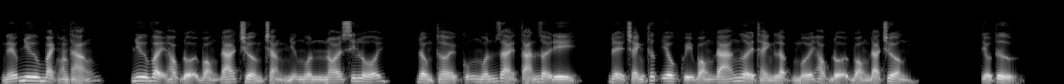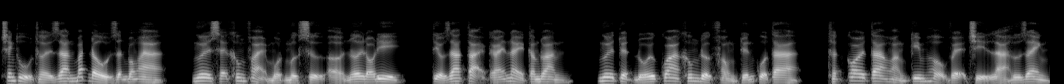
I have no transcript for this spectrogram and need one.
nếu như Bạch Hoang thắng, như vậy học đội bóng đá trường chẳng những muốn nói xin lỗi, đồng thời cũng muốn giải tán rời đi, để tránh thức yêu quý bóng đá người thành lập mới học đội bóng đá trưởng Tiểu tử, tranh thủ thời gian bắt đầu dẫn bóng A, ngươi sẽ không phải một mực sự ở nơi đó đi, tiểu ra tại cái này cam đoan, ngươi tuyệt đối qua không được phòng tuyến của ta, thật coi ta hoàng kim hậu vệ chỉ là hư danh.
